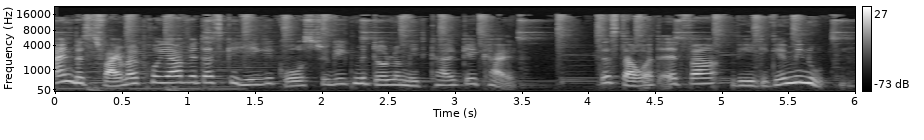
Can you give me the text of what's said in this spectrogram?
Ein bis zweimal pro Jahr wird das Gehege großzügig mit Dolomitkalk gekeilt. Das dauert etwa wenige Minuten.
